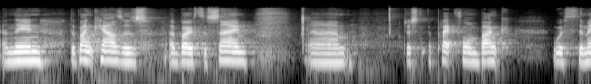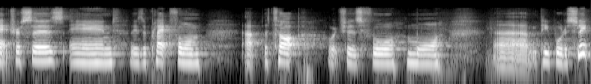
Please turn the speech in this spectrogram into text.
And then the bunk houses are both the same, um, just a platform bunk with the mattresses and there's a platform up the top which is for more um, people to sleep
